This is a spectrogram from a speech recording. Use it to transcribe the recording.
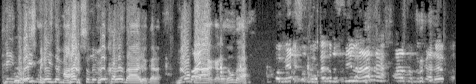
tem dois meses de março no meu calendário, cara. Não dá, cara, não dá. Começo do ano assim, lá na casa do caramba.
